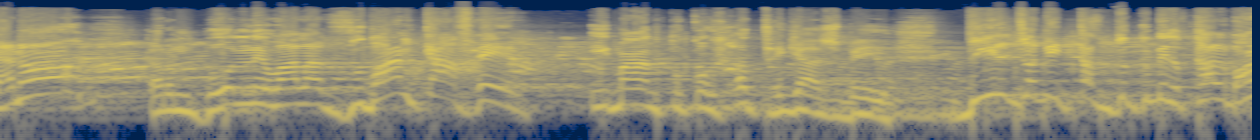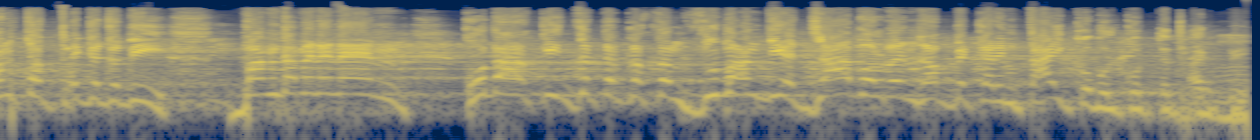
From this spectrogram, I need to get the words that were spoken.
কেন? কারণ বলনেওয়ালা জুবান কাফের ইমান তো কোথা থেকে আসবে। দিল যদি তাসদুকবিল কালব, অন্তর থেকে যদি বান্দা মেনে নেন, খোদার কি ইজ্জতের কসম, জুবান দিয়ে যা বলবেন রব্বে করিম তাই কবুল করতে থাকবে।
